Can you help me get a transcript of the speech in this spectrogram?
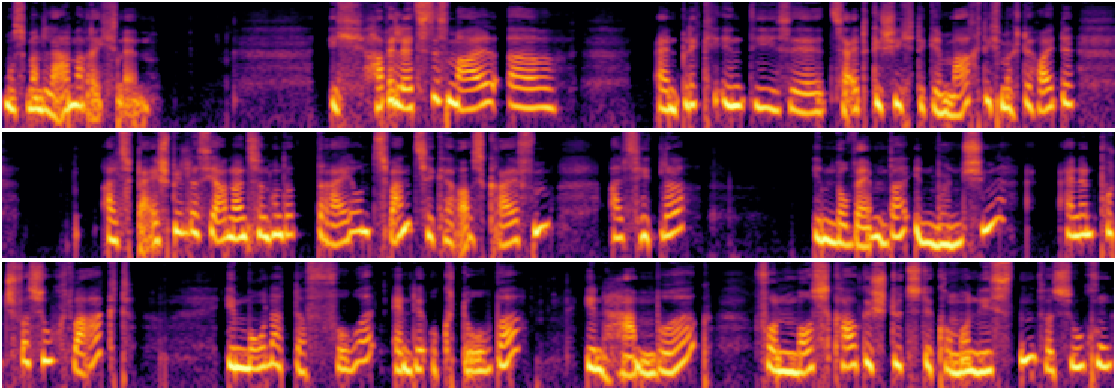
muss man Lama rechnen. Ich habe letztes Mal äh, einen Blick in diese Zeitgeschichte gemacht. Ich möchte heute als Beispiel das Jahr 1923 herausgreifen, als Hitler im November in München einen Putschversuch wagt. Im Monat davor, Ende Oktober, in Hamburg von Moskau gestützte Kommunisten versuchen,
